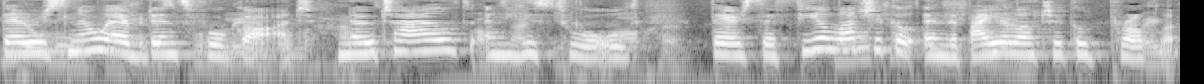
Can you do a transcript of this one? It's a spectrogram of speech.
There is no evidence for God, no child, and he's too old. There's a theological and a biological problem.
